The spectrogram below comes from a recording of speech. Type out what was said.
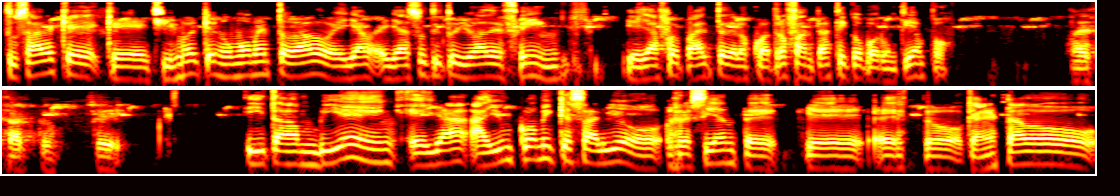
tú sabes que, que She-Hulk en un momento dado ella, ella sustituyó a The Thing y ella fue parte de los cuatro fantásticos por un tiempo Exacto, sí. Y también ella, hay un cómic que salió reciente que esto, que han estado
